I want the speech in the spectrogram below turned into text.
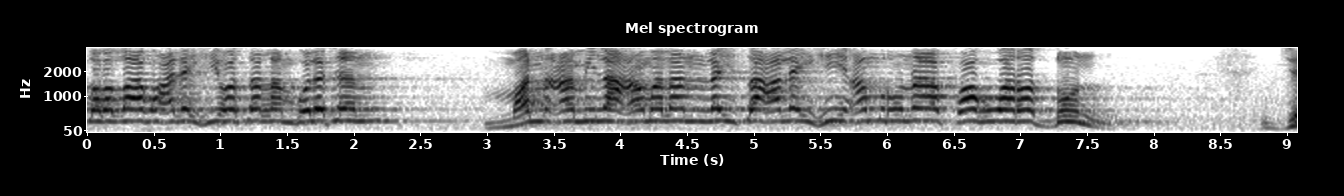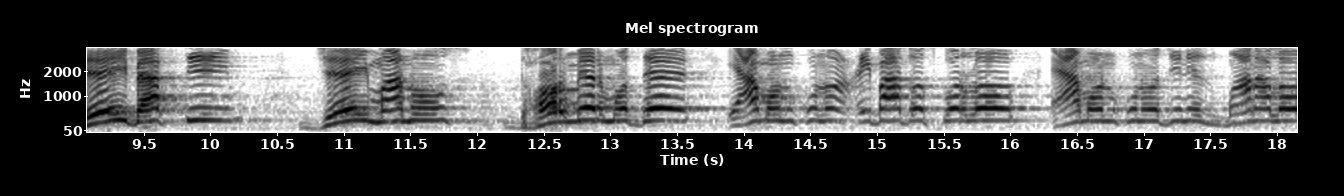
সাল্লাল্লাহু আলাইহি ওয়াসাল্লাম বলেছেন মান আমিলা আমালান লাইসা আলাইহি আমরুনা ফাহুয়া রাদ্দুন। যেই ব্যক্তি, যেই মানুষ ধর্মের মধ্যে এমন কোনো ইবাদত করল, এমন কোনো জিনিস বানালো,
